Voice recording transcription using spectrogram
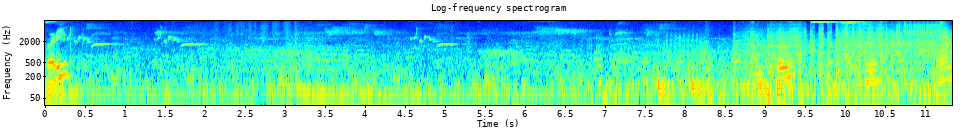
Ready? On three, two, one.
